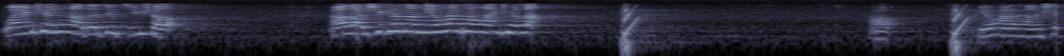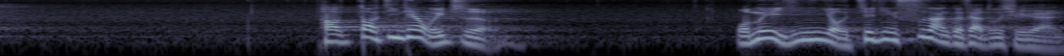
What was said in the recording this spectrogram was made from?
完成好的就举手。好，老师看到棉花糖完成了。好。棉花糖是。好，到今天为止，我们已经有接近四万个在读学员。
